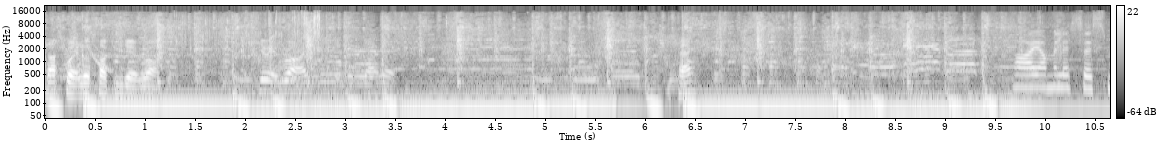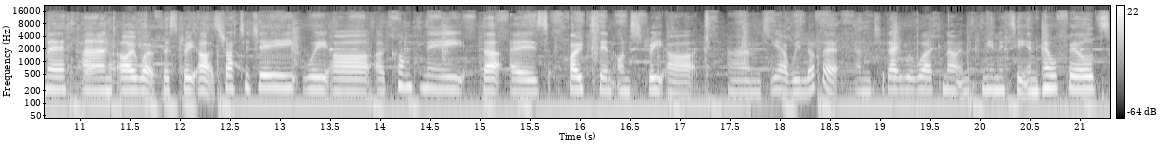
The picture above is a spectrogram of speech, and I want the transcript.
That's what it looks like if you do it wrong. If you do it right, it like this. Okay? Hi, I'm Melissa Smith and I work for Street Art Strategy. We are a company that is focusing on street art and yeah, we love it. And today we're working out in the community in Hillfields.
